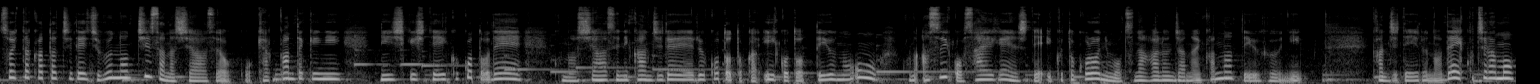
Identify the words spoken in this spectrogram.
そういった形で自分の小さな幸せをこう客観的に認識していくことでこの幸せに感じれることとかいいことっていうのをこの明日以降再現していくところにもつながるんじゃないかなっていうふうに感じているのでこちらも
